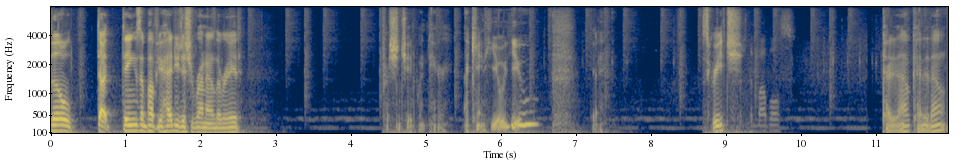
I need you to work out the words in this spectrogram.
little things above your head, you just run out of the raid. Fresh Jade Wind here. I can't heal you. Okay. Screech. Cut it out, cut it out.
